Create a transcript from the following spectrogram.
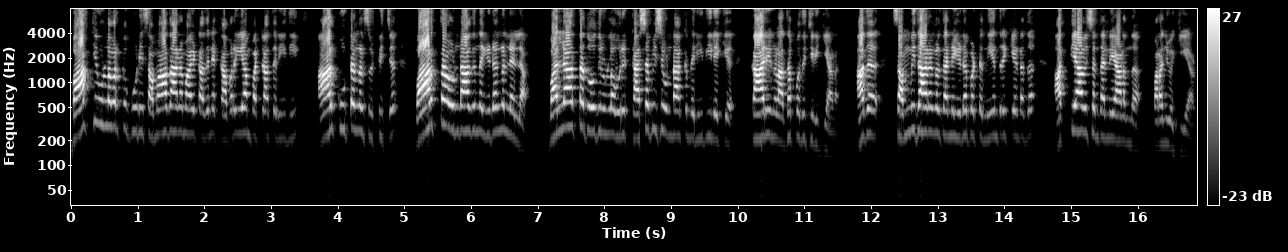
ബാക്കിയുള്ളവർക്ക് കൂടി സമാധാനമായിട്ട് അതിനെ കവർ ചെയ്യാൻ പറ്റാത്ത രീതിയിൽ ആൾക്കൂട്ടങ്ങൾ സൃഷ്ടിച്ച് വാർത്ത ഉണ്ടാകുന്ന ഇടങ്ങളിലെല്ലാം വല്ലാത്ത തോതിലുള്ള ഒരു കശപിശ ഉണ്ടാക്കുന്ന രീതിയിലേക്ക് കാര്യങ്ങൾ അധപ്പതിച്ചിരിക്കുകയാണ്. അത് സംവിധാനങ്ങൾ തന്നെ ഇടപെട്ട് നിയന്ത്രിക്കേണ്ടത് അത്യാവശ്യം തന്നെയാണെന്ന് പറഞ്ഞു വെക്കുകയാണ്.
